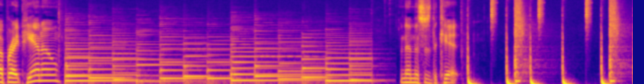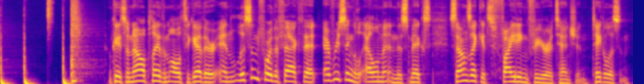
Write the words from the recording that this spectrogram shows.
Upright piano. And then this is the kit. Okay, so now I'll play them all together and listen for the fact that every single element in this mix sounds like it's fighting for your attention. Take a listen.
